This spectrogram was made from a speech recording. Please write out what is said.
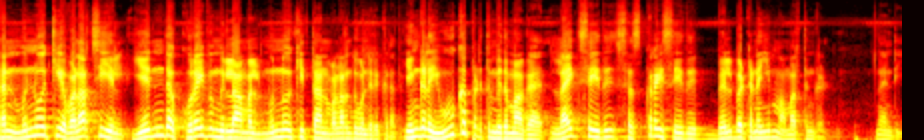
தன் முன்னோக்கிய வளர்ச்சியில் எந்த குறைவும் இல்லாமல் முன்னோக்கித்தான் வளர்ந்து கொண்டிருக்கிறது. எங்களை ஊக்கப்படுத்தும் விதமாக லைக் செய்து சப்ஸ்கிரைப் செய்து பெல் பட்டனையும் அமர்த்துங்கள். நன்றி.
